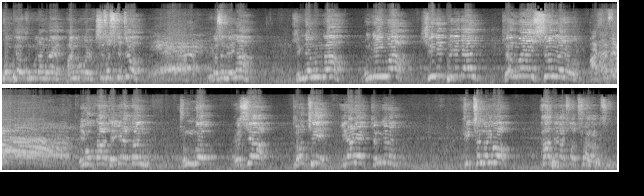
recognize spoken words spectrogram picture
폼페오 국무장관의 방북을 취소시켰죠. 이것은 왜냐? 김정은과 문재인과 시진핑에 대한 경고의 실험이다 여러분. 미국과 대결했던 중국, 러시아, 터키, 이란의 경제는 휘청거리고 가치도 추락하고 있습니다.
